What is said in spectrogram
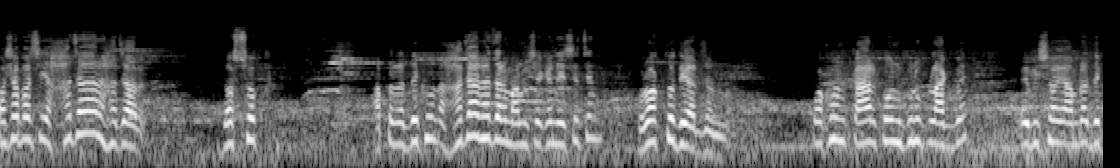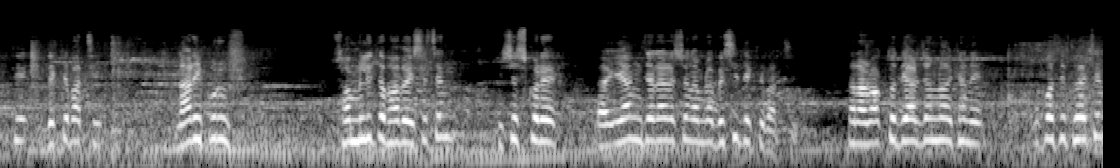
পাশাপাশি হাজার হাজার দর্শক আপনারা দেখুন, হাজার হাজার মানুষ এখানে এসেছেন রক্ত দেওয়ার জন্য। কখন কার কোন গ্রুপ লাগবে এ বিষয়ে আমরা দেখতে দেখতে পাচ্ছি। নারী পুরুষ সম্মিলিতভাবে এসেছেন। বিশেষ করে ইয়াং জেনারেশন আমরা বেশি দেখতে পাচ্ছি। তারা রক্ত দেওয়ার জন্য এখানে উপস্থিত হয়েছেন।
